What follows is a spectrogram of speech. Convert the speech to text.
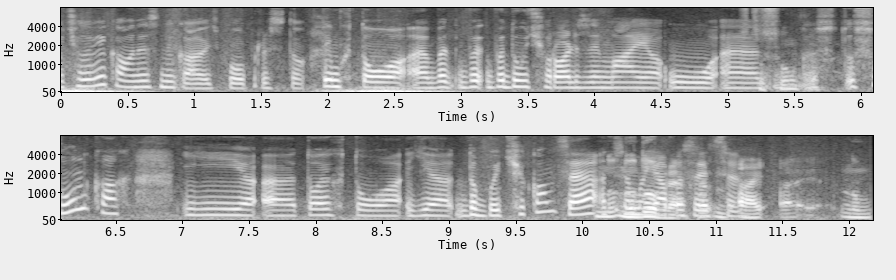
у чоловіка вони зникають попросту. Тим, хто е, ве- ве- ведучу роль займає у е, Стосунках. стосунках, і е, той, хто є добитчиком, це, Ну, це моя позиція. А, а, ну,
